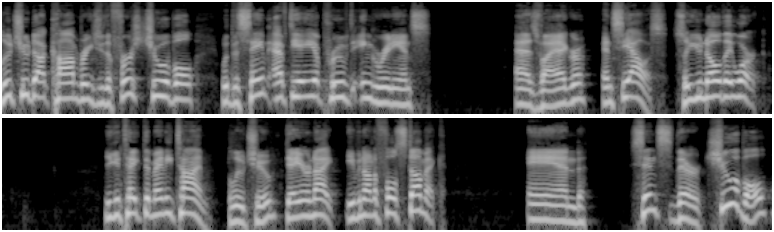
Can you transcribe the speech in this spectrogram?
BlueChew.com brings you the first chewable with the same FDA approved ingredients as Viagra and Cialis, so you know they work. You can take them anytime, Blue Chew, day or night, even on a full stomach. And since they're chewable,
